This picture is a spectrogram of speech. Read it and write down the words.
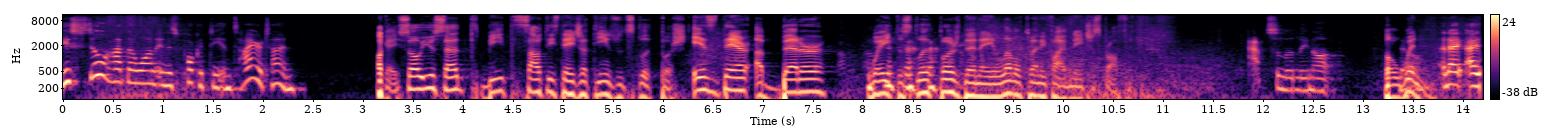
He still had that one in his pocket the entire time. Okay, so you said beat Southeast Asia teams with split push. Is there a better way to split push than a level 25 Nature's Prophet? Absolutely not. So No. win. And I,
